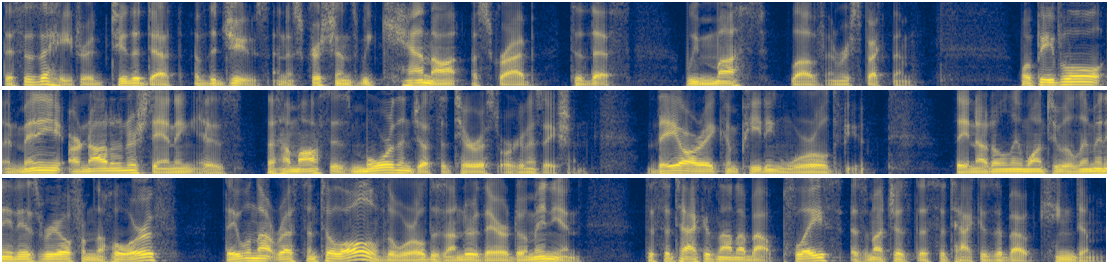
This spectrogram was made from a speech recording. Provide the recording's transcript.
This is a hatred to the death of the Jews, and as Christians, we cannot ascribe to this we must love and respect them. What people and many are not understanding is that Hamas is more than just a terrorist organization. They are a competing worldview. They not only want to eliminate Israel from the whole earth, they will not rest until all of the world is under their dominion. This attack is not about place as much as this attack is about kingdom.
